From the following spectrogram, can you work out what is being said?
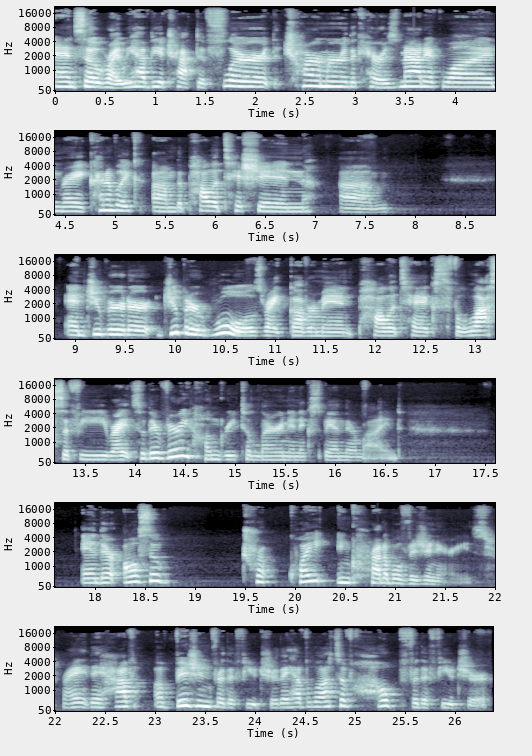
And so, right, we have the attractive flirt, the charmer, the charismatic one, right? Kind of like um, the politician. Um, and Jupiter Jupiter rules, right? Government, politics, philosophy, right? So they're very hungry to learn and expand their mind and they're also tr- quite incredible visionaries, right? They have a vision for the future, they have lots of hope for the future.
